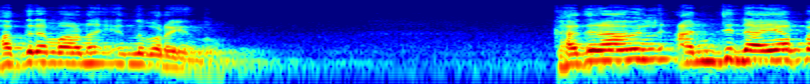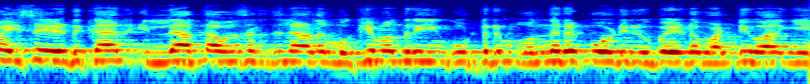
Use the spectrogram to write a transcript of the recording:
ഭദ്രമാണ് എന്ന് പറയുന്നു. ഖജനാവിൽ അഞ്ച് നയ പൈസ എടുക്കാൻ ഇല്ലാത്ത അവസരത്തിലാണ് മുഖ്യമന്ത്രിയും കൂട്ടരും ഒന്നര കോടി രൂപയുടെ വണ്ടി വാങ്ങി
